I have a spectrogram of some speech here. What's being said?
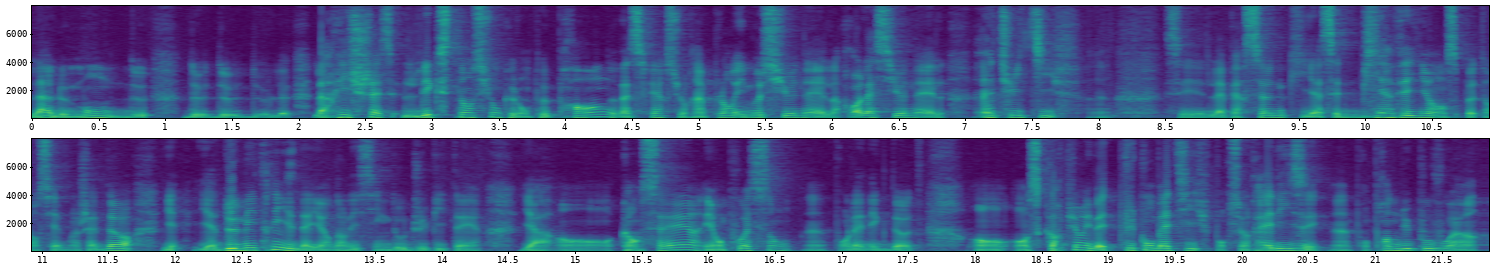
là le monde de, de, de, de la richesse, l'extension que l'on peut prendre va se faire sur un plan émotionnel, relationnel, intuitif. C'est la personne qui a cette bienveillance potentielle. Moi, j'adore. Il, y a deux maîtrises d'ailleurs dans les signes d'eau de Jupiter. Il y a en cancer et en poisson, hein, pour l'anecdote. En, scorpion, il va être plus combatif pour se réaliser, hein, pour prendre du pouvoir.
